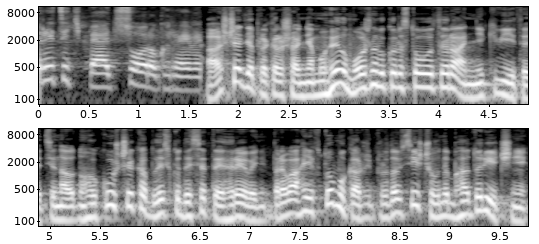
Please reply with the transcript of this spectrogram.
35-40 гривень. А ще для прикрашання могил можна використовувати ранні квіти. Ціна одного кущика близько 10 гривень. Перевага їх в тому, кажуть продавці, що вони багаторічні.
